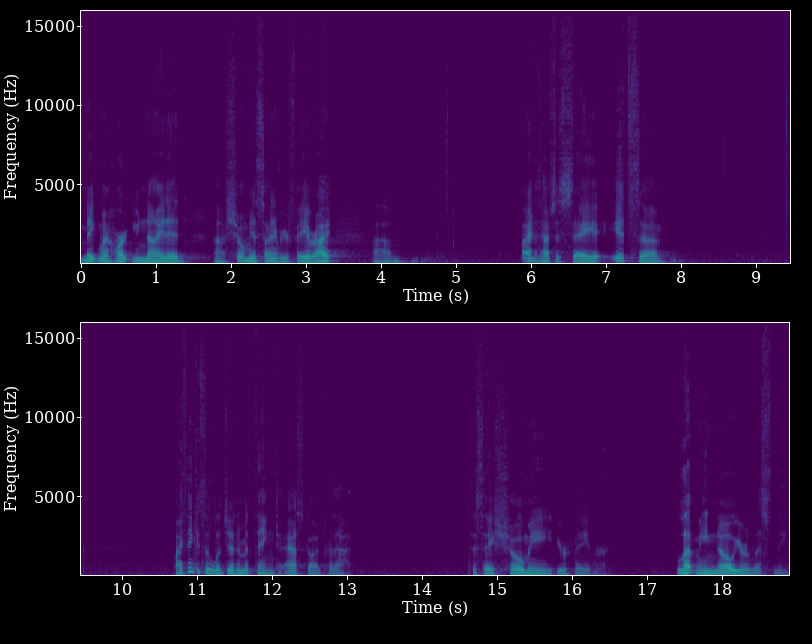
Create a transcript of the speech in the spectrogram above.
make my heart united, uh, show me a sign of your favor. I, um, I just have to say, it's. Uh, I think it's a legitimate thing to ask God for that. To say, Show me your favor. Let me know you're listening.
